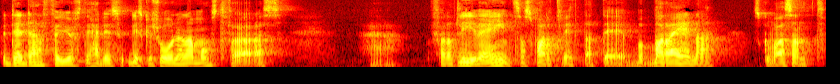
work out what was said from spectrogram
det är därför just de här diskussionerna måste föras. Eh, för att livet är inte så svartvitt att det bara ena skulle vara sant.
